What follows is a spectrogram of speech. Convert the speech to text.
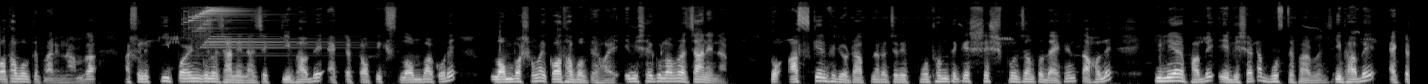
কথা বলতে পারি না আমরা আসলে কি পয়েন্টগুলো জানি না যে কীভাবে একটা টপিকস লম্বা করে লম্বা সময় কথা বলতে হয় এই বিষয়গুলো আমরা জানি না তো আজকের ভিডিওটা আপনারা যদি প্রথম থেকে শেষ পর্যন্ত দেখেন, তাহলে ক্লিয়ার ভাবে এই বিষয়টা বুঝতে পারবেন কীভাবে একটা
